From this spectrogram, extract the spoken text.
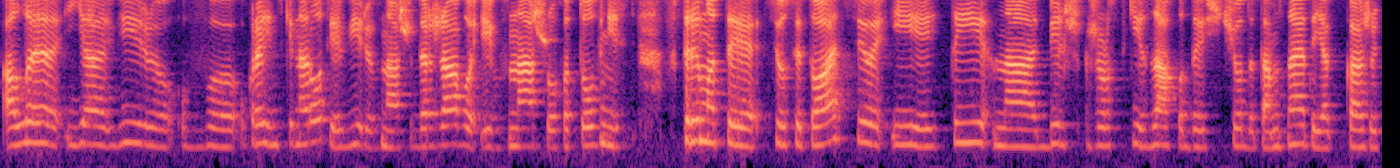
але я вірю в український народ, я вірю в нашу державу і в нашу готовність втримати цю ситуацію і йти на більш жорсткі заходи щодо там, знаєте, як кажуть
